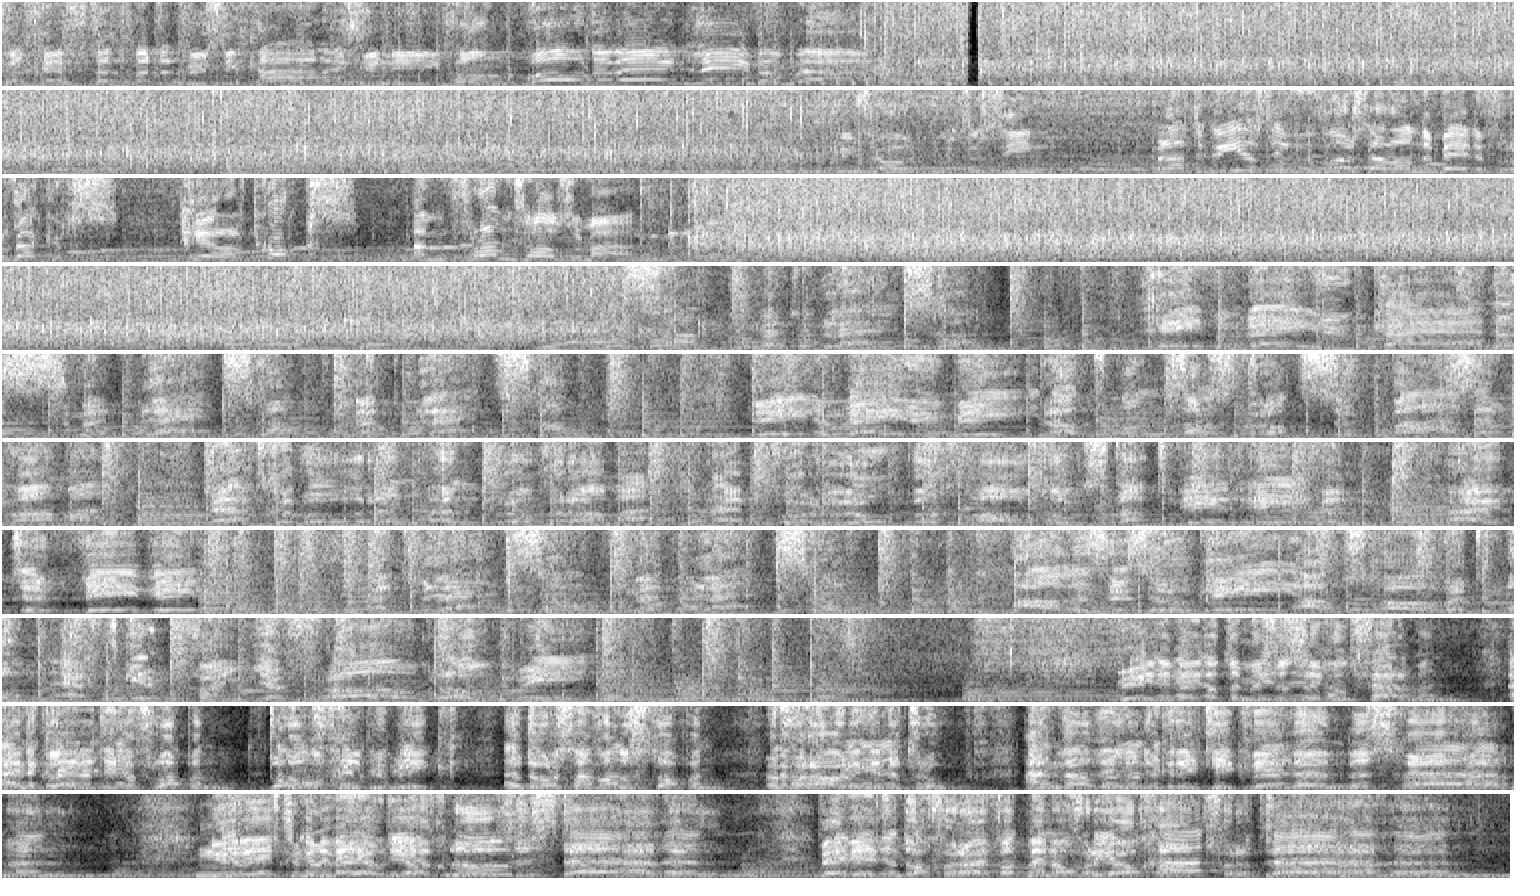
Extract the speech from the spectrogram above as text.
Begiftigd met het muzikale genie van Boudewijn Levenberg. Maar laat ik u eerst even voorstellen aan de beide verwekkers. Gerard Cox en Frans Halsema. Blijdschap met blijdschap geven wij u kennis. Met blijdschap, met blijdschap delen wij u mee dat ons als trotse baas en mama werd geboren een programma. En voorlopig houdt ons dat weer even uit de WW. Met blijdschap, met blijdschap. Alles is oké, okay. aanschouw het onecht kind van juffrouw Klompie. Binnen wij dat de muzen zich ontfermen en de kleine tegen floppen. Dom of geen publiek, het doorstaan van de stoppen. Een verhouding in de troep en welwillende kritiek willen beschermen. Nu reeds kunnen wij jouw diagnose stellen. Wij weten toch vooruit wat men over jou gaat vertellen.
